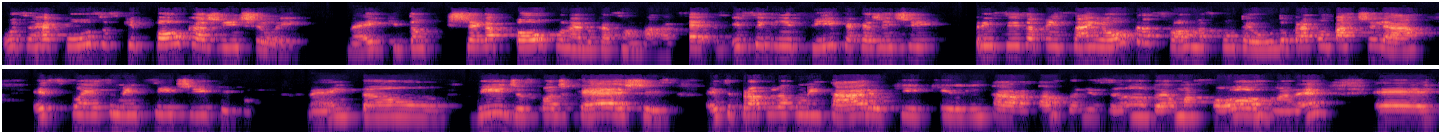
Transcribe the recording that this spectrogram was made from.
os recursos que pouca gente lê, né? E que tão, chega pouco na educação básica. É, isso significa que a gente precisa pensar em outras formas de conteúdo para compartilhar esse conhecimento científico, né? Então, vídeos, podcasts, esse próprio documentário que, que ele está tá organizando é uma forma, né? É,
